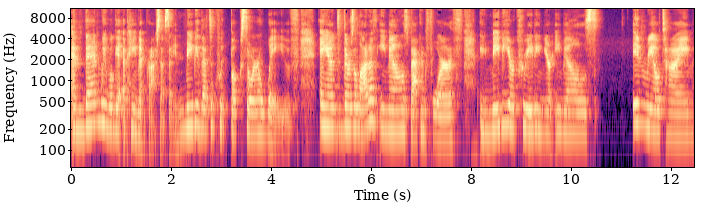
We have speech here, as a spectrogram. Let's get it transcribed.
And then we will get a payment processing. Maybe that's a QuickBooks or a Wave. And there's a lot of emails back and forth. Maybe you're creating your emails in real time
